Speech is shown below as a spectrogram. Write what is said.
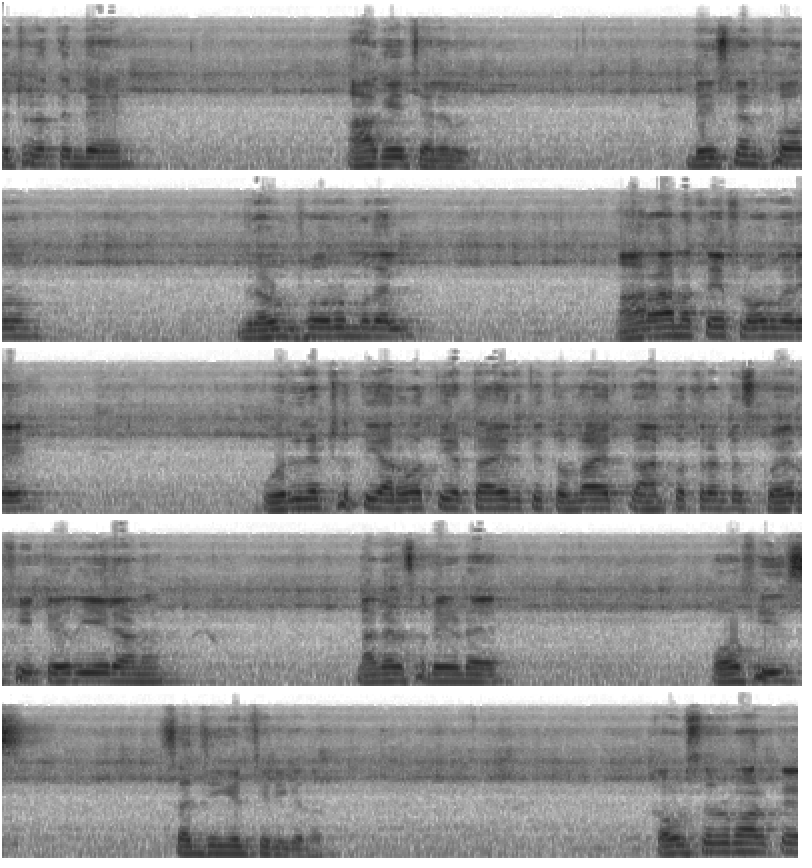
കെട്ടിടത്തിന്റെ ആകെ ചെലവ്. ബേസ്മെന്റ് ഫ്ലോറും ഗ്രൗണ്ട് ഫ്ലോർ മുതൽ ആറാമത്തെ ഫ്ലോർ വരെ ഒരു ലക്ഷത്തി അറുപത്തി എട്ടായിരത്തി തൊള്ളായിരത്തി നാൽപ്പത്തിരണ്ട് സ്ക്വയർ ഫീറ്റ് ഏരിയയിലാണ് നഗരസഭയുടെ ഓഫീസ് സജ്ജീകരിച്ചിരിക്കുന്നത്. കൗൺസിലർമാർക്ക്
